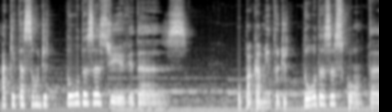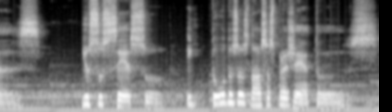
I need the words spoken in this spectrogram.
a quitação de todas as dívidas, o pagamento de todas as contas e o sucesso em todos os nossos projetos.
